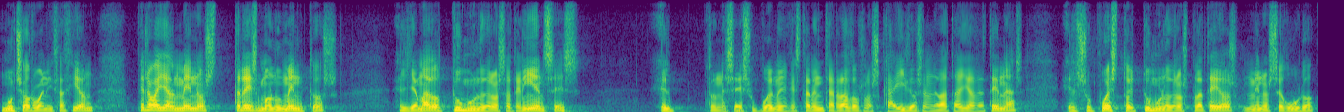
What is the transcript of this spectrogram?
mucha urbanización, pero hay al menos tres monumentos, el llamado túmulo de los atenienses, donde se supone que están enterrados los caídos en la batalla de Atenas, el supuesto túmulo de los plateos, menos seguro,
